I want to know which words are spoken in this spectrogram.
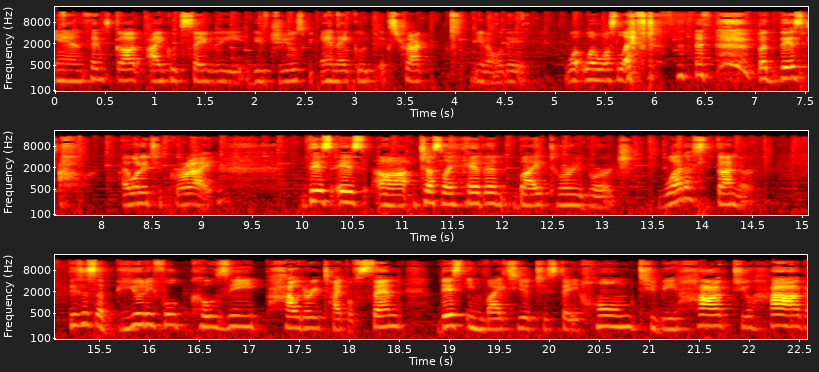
And thanks God I could save the, the juice and I could extract, you know, the what, what was left. but this, oh, I wanted to cry. This is uh, Just Like Heaven by Tory Burch. What a stunner. This is a beautiful, cozy, powdery type of scent. This invites you to stay home, to be hugged, to hug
